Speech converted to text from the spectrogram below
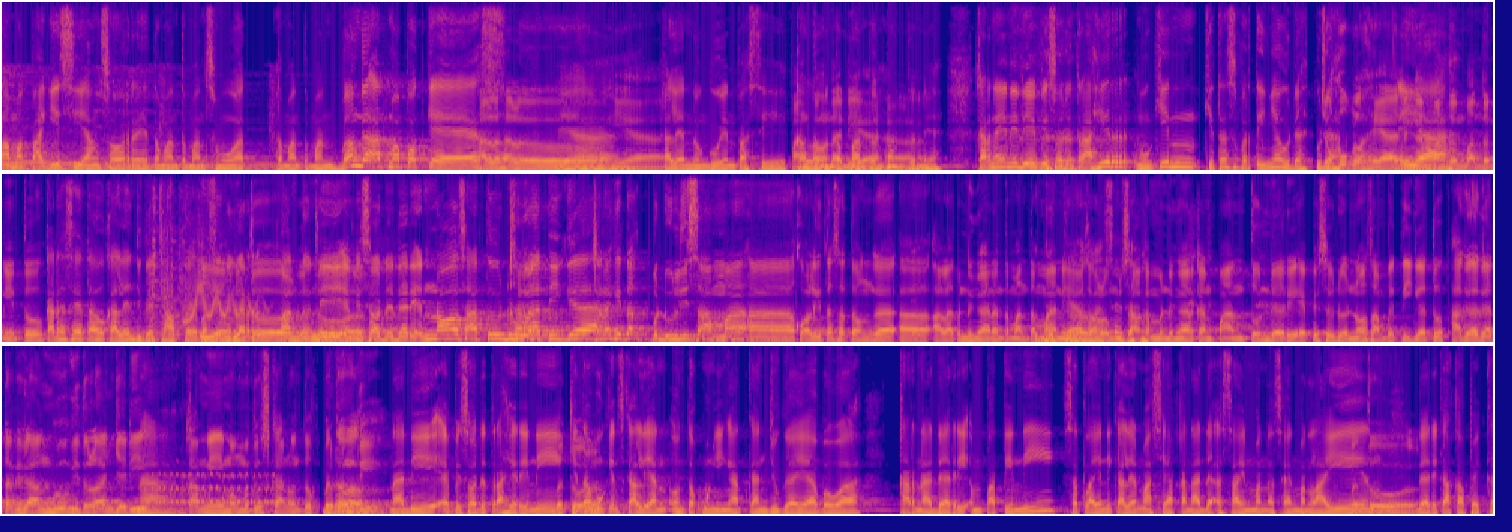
Selamat pagi, siang, sore teman-teman semua, teman-teman Bangga Atma Podcast. Halo halo. Iya. Iya. Kalian nungguin pasti kalau Pantun untuk ya. pantun-pantun ya. Karena ini di episode terakhir, mungkin kita sepertinya udah udah Cukup lah ya dengan Iya. pantun-pantun itu. Karena saya tahu kalian juga capek pasti Iya, dengar betul, pantun di betul. episode dari 0, 1, 2, Karena 3. Karena kita peduli sama uh, kualitas atau enggak uh, alat pendengaran teman-teman ya. Kalau misalkan mendengarkan pantun dari episode 0 sampai 3 tuh agak-agak terganggu gitu lah. Jadi kami memutuskan untuk Betul. berhenti. Nah di episode terakhir ini Betul. kita mungkin sekalian untuk mengingatkan juga ya bahwa karena dari empat ini setelah ini kalian masih akan ada assignment-assignment lain Betul. dari KKPK.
